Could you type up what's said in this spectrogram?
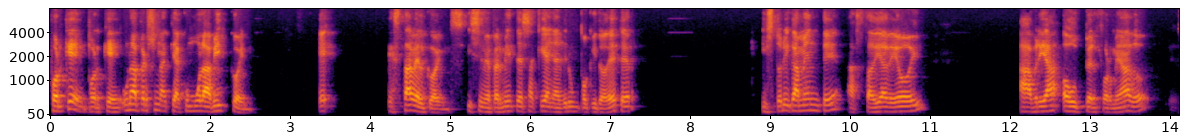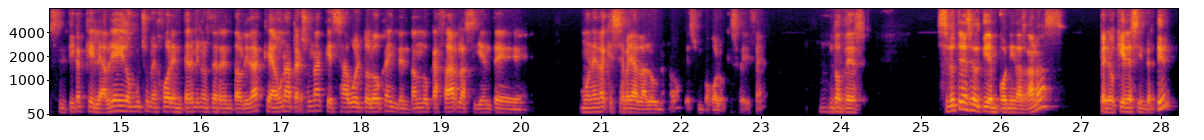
¿Por qué? Porque una persona que acumula Bitcoin, eh, stablecoins, y si me permites aquí añadir un poquito de Ether, históricamente, hasta día de hoy, habría outperformeado significa que le habría ido mucho mejor en términos de rentabilidad que a una persona que se ha vuelto loca intentando cazar la siguiente moneda que se vaya a la luna, ¿no? Que es un poco lo que se dice. Entonces, si no tienes el tiempo ni las ganas, pero quieres invertir,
